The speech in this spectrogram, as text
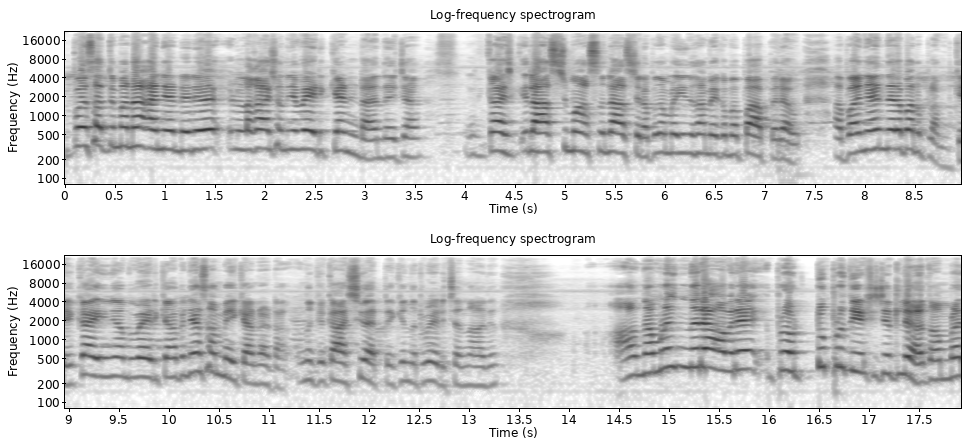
ഇപ്പൊ സത്യം പറഞ്ഞാൽ അനിയന്റെ ഒരു ഉള്ള കാശ് കൊണ്ട് ഞാൻ മേടിക്കണ്ട. എന്താ വെച്ചാൽ കാശ് ലാസ്റ്റ് മാസം ലാസ്റ്റ് അപ്പോൾ നമ്മൾ ഈ സമയമൊക്കെ പാപ്പരാവും. അപ്പോൾ ഞാൻ ഇന്നലെ പറഞ്ഞു പ്ലം കേക്ക് കഴിഞ്ഞ് അപ്പോൾ മേടിക്കാൻ അപ്പോൾ ഞാൻ സമ്മതിക്കാണ്ട് കേട്ടോ. നിങ്ങൾക്ക് കാശ് വരട്ടേക്ക് എന്നിട്ട് മേടിച്ചെന്നാൽ നമ്മൾ ഇന്ന് രാവിലെ ഒട്ടും പ്രതീക്ഷിച്ചിട്ടില്ല. നമ്മളെ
